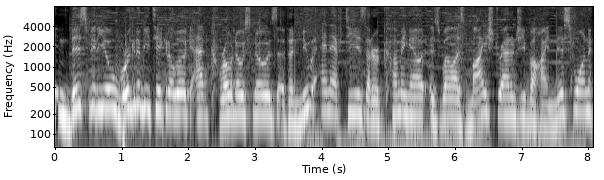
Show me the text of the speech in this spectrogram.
In this video, we're going to be taking a look at Cronos nodes, the new NFTs that are coming out, as well as my strategy behind this one.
